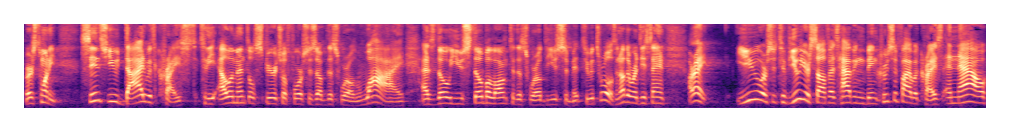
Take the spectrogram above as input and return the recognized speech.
Verse 20. Since you died with Christ to the elemental spiritual forces of this world, why, as though you still belong to this world, do you submit to its rules? In other words, he's saying, all right, you are to view yourself as having been crucified with Christ, and now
